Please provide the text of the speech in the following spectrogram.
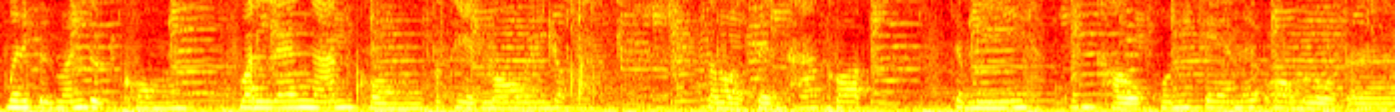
เมื่อนี้เป็นวันหยุดของวันแรงงานของประเทศนอร์เวย์แล้วค่ะตลอดเส้นทางก็จะมีคนเฒ่าคนแก่ในออมโหลดเอ่อ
